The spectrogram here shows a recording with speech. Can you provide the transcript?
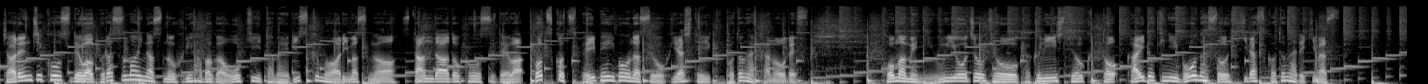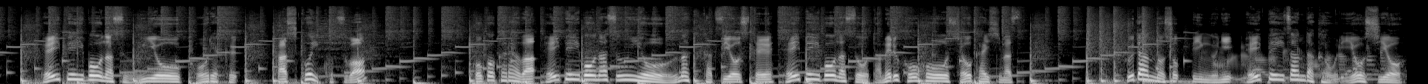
チャレンジコースではプラスマイナスの振り幅が大きいためリスクもありますがスタンダードコースではコツコツ PayPay ボーナスを増やしていくことが可能です。こまめに運用状況を確認しておくと買い時にボーナスを引き出すことができます。PayPay ボーナス運用を攻略。賢いコツは？ここからは PayPay ボーナス運用をうまく活用して PayPay ボーナスを貯める方法を紹介します。普段のショッピングに PayPay 残高を利用しよ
